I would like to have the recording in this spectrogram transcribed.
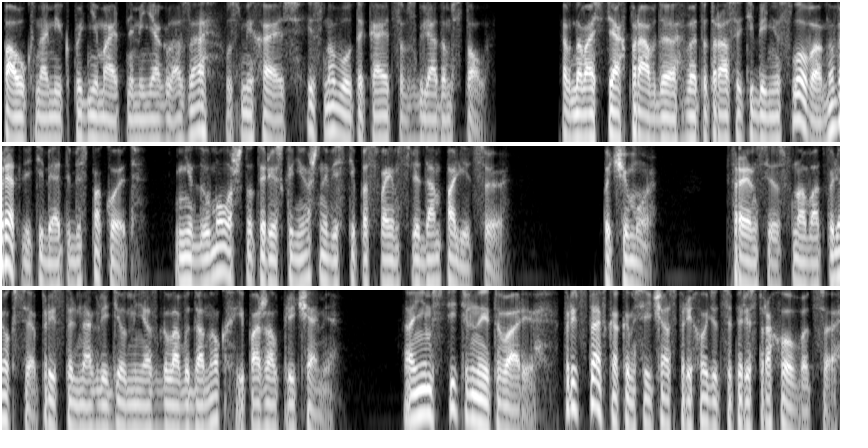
Паук на миг поднимает на меня глаза, усмехаясь, и снова утыкается взглядом в стол. В новостях, правда, в этот раз и тебе ни слова, но вряд ли тебя это беспокоит. Не думал, что ты рискнешь навести по своим следам полицию. Почему? Фрэнсис снова отвлекся, пристально оглядел меня с головы до ног и пожал плечами. Они мстительные твари. Представь, как им сейчас приходится перестраховываться.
